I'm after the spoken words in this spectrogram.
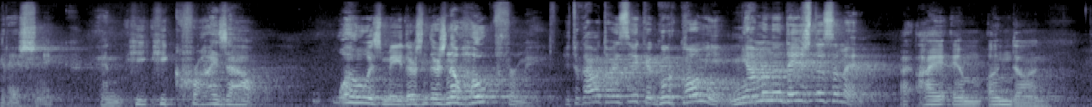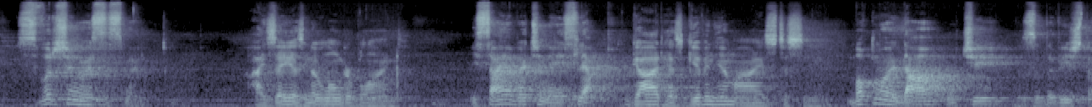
грешник. And he, he cries out, Woe is me, there's, there's no hope for me. И тогава той извика, горко ми, няма надежда за мен. I, I am undone. Свършено е с мен. Isaiah is no longer blind. Исаия вече не е сляп. God has given him eyes to see. Бог му е дал очи, за да вижда.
